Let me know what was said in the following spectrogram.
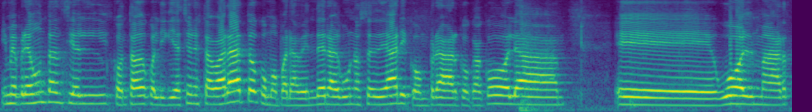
Y me preguntan si el contado con liquidación está barato, como para vender algunos CDR y comprar Coca-Cola, eh, Walmart.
